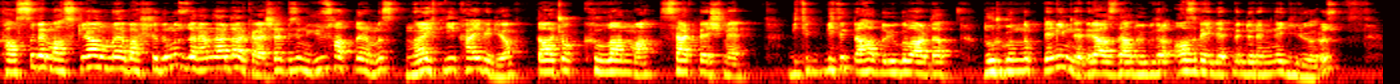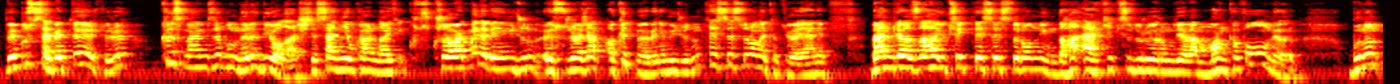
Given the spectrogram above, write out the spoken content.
kaslı ve maskülen olmaya başladığımız dönemlerde arkadaşlar bizim yüz hatlarımız naifliği kaybediyor. Daha çok kıllanma, sertleşme, bir tık, bir tık daha duygularda durgunluk demeyeyim de biraz daha duyguları az belli etme dönemine giriyoruz. Ve bu sebepten ötürü kısmen bize bunları diyorlar. İşte sen niye bu kadar naif... Kusura bakma da benim vücudum östrojen akıtmıyor. Benim vücudum testosteron akıtıyor. Yani ben biraz daha yüksek testosteronluyum. Daha erkeksi duruyorum diye ben man kafa olmuyorum. Bunun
